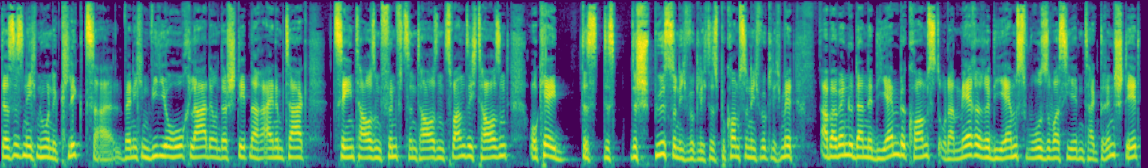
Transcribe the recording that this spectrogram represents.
Das ist nicht nur eine Klickzahl. Wenn ich ein Video hochlade und da steht nach einem Tag 10.000, 15.000, 20.000, okay, das, das, das spürst du nicht wirklich, das bekommst du nicht wirklich mit. Aber wenn du dann eine DM bekommst oder mehrere DMs, wo sowas jeden Tag drin steht,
